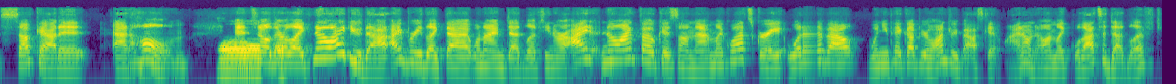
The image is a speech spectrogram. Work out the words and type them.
suck at it at home. Oh. And so they're like, no, I do that. I breathe like that when I'm deadlifting, or I no, I'm focused on that. I'm like, well, that's great. What about when you pick up your laundry basket? I don't know. I'm like, well, that's a deadlift.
